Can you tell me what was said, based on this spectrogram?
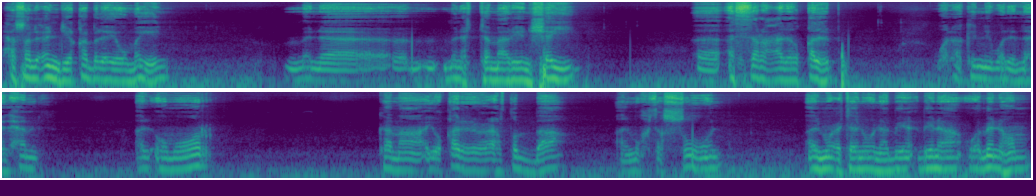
حصل عندي قبل يومين من من التمارين شيء أثر على القلب ولكني ولله الحمد الأمور كما يقرر الأطباء المختصون المعتنون بنا ومنهم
